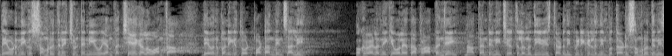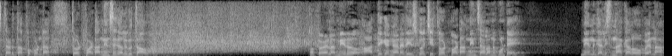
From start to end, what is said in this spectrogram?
దేవుడు నీకు సమృద్ధినిచ్చుంటే నీవు ఎంత చేయగలవో అంత దేవుని పనికి తోడ్పాటు అందించాలి. ఒకవేళ నీకు ఇవ్వలేదా ప్రార్థన చేయి. నా తండ్రి నీ చేతులను దీవిస్తాడు నీ పిడికిళ్ళు నింపుతాడు సమృద్ధిని ఇస్తాడు తప్పకుండా తోడ్పాటు అందించగలుగుతావు. ఒకవేళ మీరు ఆర్థికంగానే తీసుకొచ్చి తోడ్పాటు అందించాలనుకుంటే నేను కలిసినా కలవపోయినా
